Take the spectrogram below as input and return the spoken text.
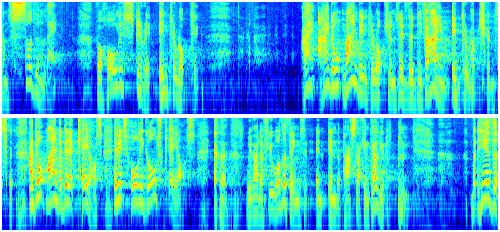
and suddenly the Holy Spirit interrupted I, I don't mind interruptions if they're divine interruptions. I don't mind a bit of chaos if it's Holy Ghost chaos. We've had a few other things in, in the past, I can tell you. but here the,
